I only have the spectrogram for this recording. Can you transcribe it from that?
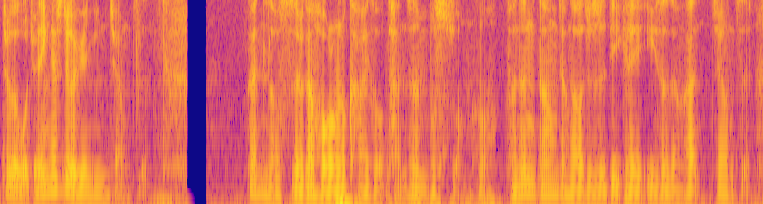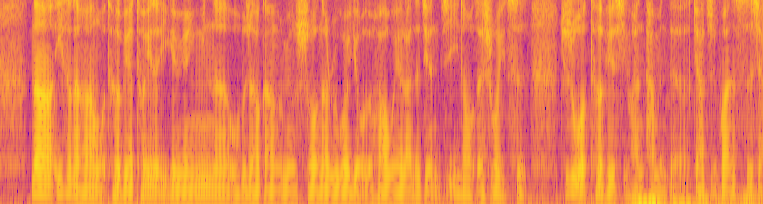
这个我觉得应该是这个原因这样子。干老师，刚喉咙又卡一口痰，真的很不爽哈。反正刚刚讲到的就是 DK 异色档案这样子。那异色档案我特别推的一个原因呢，我不知道刚刚有没有说。那如果有的话，我也懒得剪辑，那我再说一次，就是我特别喜欢他们的价值观思想。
